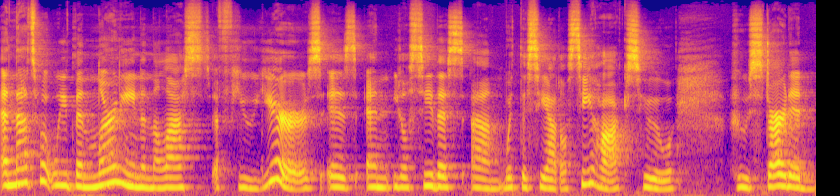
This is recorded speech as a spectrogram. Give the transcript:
and that's what we've been learning in the last few years is and you'll see this um, with the seattle seahawks who who started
